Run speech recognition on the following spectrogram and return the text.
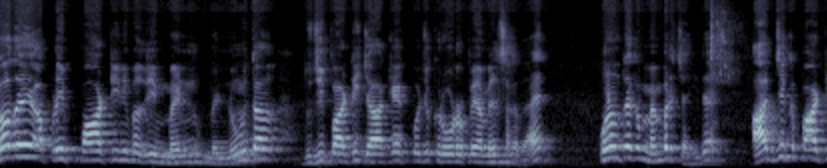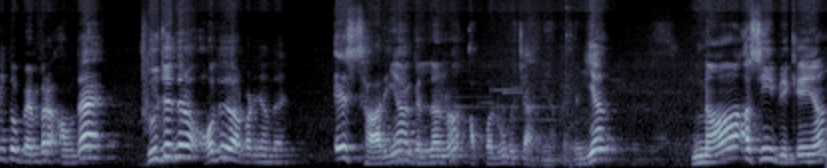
ਕਦੇ ਆਪਣੀ ਪਾਰਟੀ ਨਹੀਂ ਬਦਲੀ, ਮੈਨੂੰ ਮੈਨੂੰ ਵੀ ਤਾਂ ਦੂਜੀ ਪਾਰਟੀ ਜਾ ਕੇ ਕੁਝ ਕਰੋੜ ਰੁਪਇਆ ਮਿਲ ਸਕਦਾ ਹੈ। ਉਹਨਾਂ ਨੂੰ ਤਾਂ ਇੱਕ ਮੈਂਬਰ ਚਾਹੀਦਾ ਅੱਜ ਇੱਕ ਪਾਰਟੀ ਤੋਂ ਮੈਂਬਰ ਆਉਂਦਾ ਹੈ, ਦੂਜੇ ਦਿਨ ਅਹੁਦੇਦਾਰ ਬਣ ਜਾਂਦਾ ਹੈ। ਇਹ ਸਾਰੀਆਂ ਗੱਲਾਂ ਨਾ ਆਪਾਂ ਨੂੰ ਵਿਚਾਰਨੀਆਂ ਪੈਣਗੀਆਂ। ਨਾ ਅਸੀਂ ਵਿਕੇ ਆ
